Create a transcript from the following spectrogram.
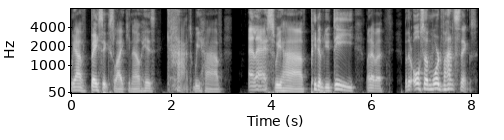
We have basics like, you know, here's cat, we have ls, we have pwd, whatever. But there are also more advanced things.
